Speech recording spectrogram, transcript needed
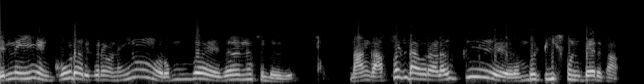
என்னையும் என் கூட இருக்கிறவனையும் ரொம்ப இதா என்ன சொல்றது? நாங்க அஃபண்ட் ஆகுற அளவுக்கு ரொம்ப டீஸ் பண்ணிட்டே இருக்கான்.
